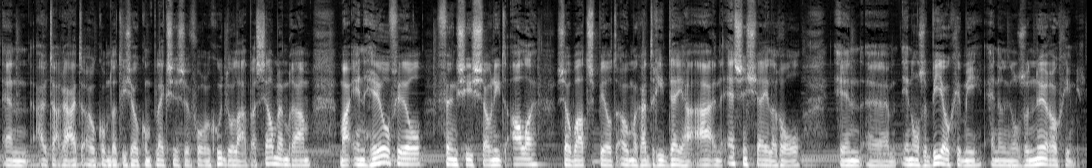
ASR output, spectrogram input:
En uiteraard ook omdat die zo complex is voor een goed doorlaatbaar celmembraan. Maar in heel veel functies, zo niet alle, zowat speelt omega-3 DHA een essentiële rol in, uh, in onze biochemie en in onze neurochemie.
